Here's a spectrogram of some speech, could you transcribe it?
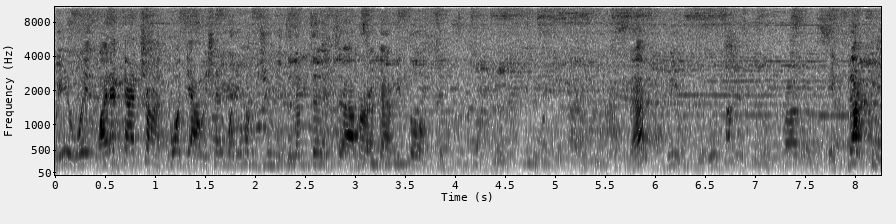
wait, wait, why they can't transport the Irish anybody from Jerusalem to, to America every Yeah? Exactly.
